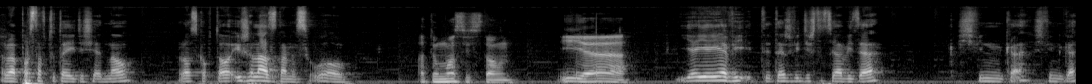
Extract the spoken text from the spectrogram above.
Dobra, postaw tutaj gdzieś jedną. Rozkop to. I żelazo tam jest. Wow. A tu Mossy Stone. I je. Je, je, je. Ty też widzisz to, co ja widzę? Świnkę, świnkę.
